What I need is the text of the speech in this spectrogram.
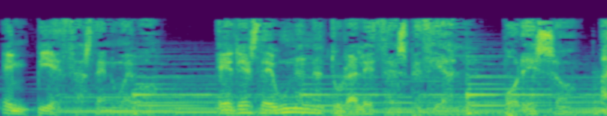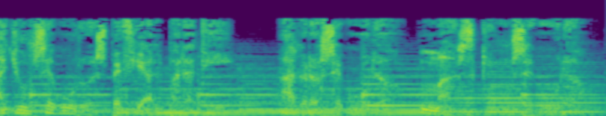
empiezas de nuevo. Eres de una naturaleza especial, por eso hay un seguro especial para ti. Agroseguro, más que un seguro.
